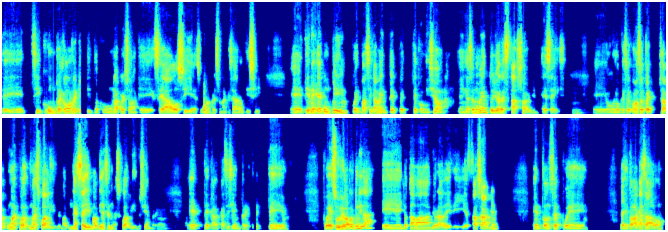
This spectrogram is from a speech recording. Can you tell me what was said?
te- si cumple con los requisitos con una persona que sea OCS, una persona que sea ROTC, eh, tiene que cumplir, pues básicamente pues, te comisiona. En ese momento yo era Staff Sergeant, E6, Ujú, eh, o lo que se conoce, pues, un, squad, un squad leader, un E6 más bien siendo un squad leader siempre, este, ca- casi siempre. Este, pues surgió la oportunidad, eh, yo estaba, yo era de, de Staff Sergeant, entonces pues ya yo estaba casado,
